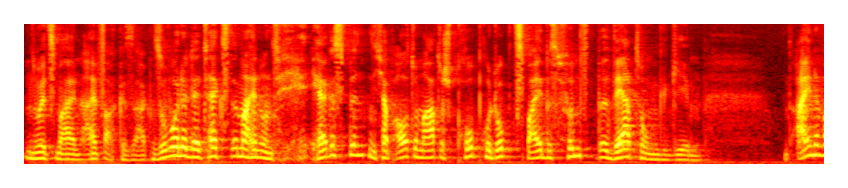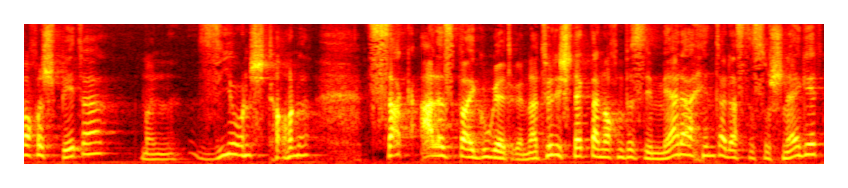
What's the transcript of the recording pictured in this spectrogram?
Nur jetzt mal einfach gesagt. So wurde der Text immer hin und her gespinnt. Ich habe automatisch pro Produkt zwei bis fünf Bewertungen gegeben. Und eine Woche später, man siehe und staune, zack, alles bei Google drin. Natürlich steckt da noch ein bisschen mehr dahinter, dass das so schnell geht.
